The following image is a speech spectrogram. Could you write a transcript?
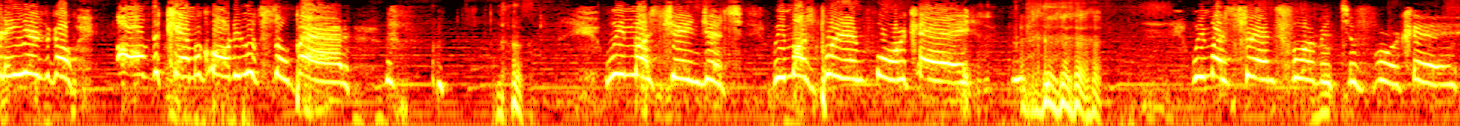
30 years ago. Oh, the camera quality looks so bad. we must change it. We must put it in 4K. We must transform it to 4K.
